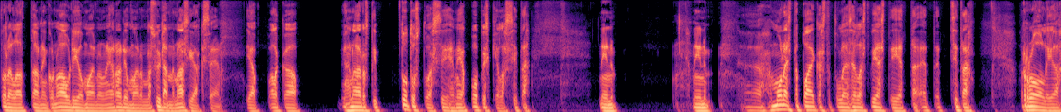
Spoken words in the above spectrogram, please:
todella ottaa niin audiomainonnan ja radiomainonnan sydämen asiakseen ja alkaa ihan aidosti tutustua siihen ja opiskella sitä, niin, niin äh, monesta paikasta tulee sellaista viestiä, että, että, että sitä roolia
